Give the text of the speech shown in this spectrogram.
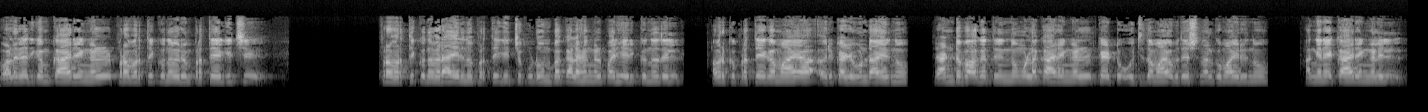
വളരെയധികം കാര്യങ്ങൾ പ്രവർത്തിക്കുന്നവരും പ്രത്യേകിച്ച് പ്രവർത്തിക്കുന്നവരായിരുന്നു. പ്രത്യേകിച്ച് കുടുംബ കലഹങ്ങൾ പരിഹരിക്കുന്നതിൽ അവർക്ക് പ്രത്യേകമായ ഒരു കഴിവുണ്ടായിരുന്നു. രണ്ടു ഭാഗത്തു നിന്നുമുള്ള കാര്യങ്ങൾ കേട്ട് ഉചിതമായ ഉപദേശം നൽകുമായിരുന്നു. അങ്ങനെ കാര്യങ്ങളിൽ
